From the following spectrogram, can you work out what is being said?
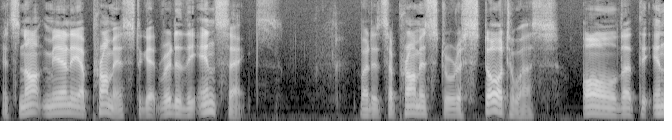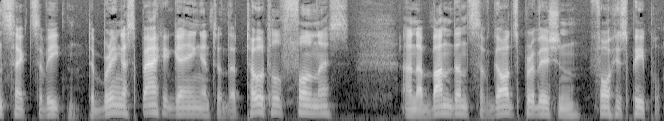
It's not merely a promise to get rid of the insects, but it's a promise to restore to us all that the insects have eaten, to bring us back again into the total fullness and abundance of God's provision for His people.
